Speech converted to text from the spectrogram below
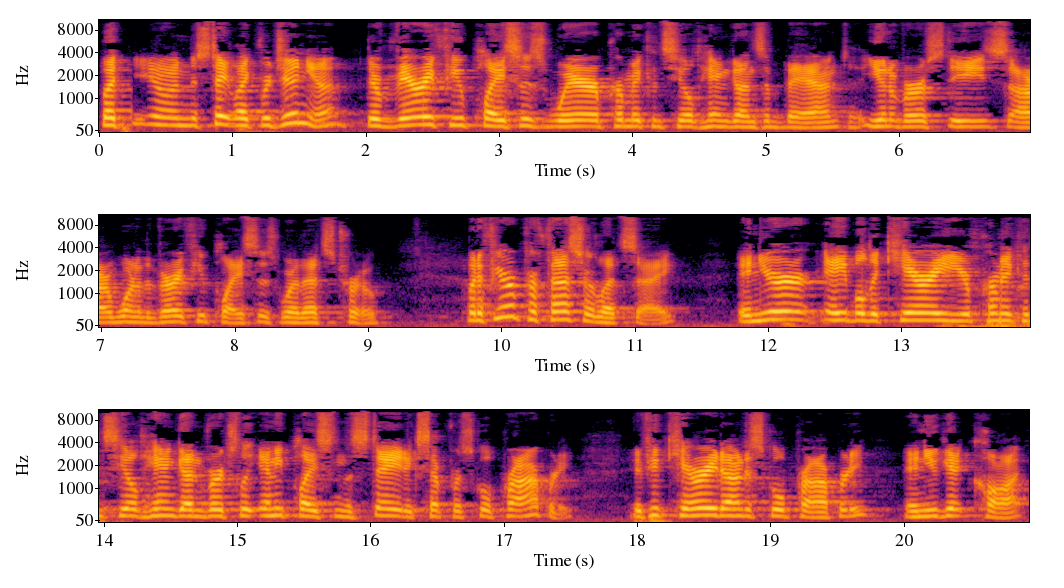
But, you know, in a state like Virginia, there are very few places where permanent concealed handguns are banned. Universities are one of the very few places where that's true. But if you're a professor, let's say, and you're able to carry your permanent concealed handgun virtually any place in the state except for school property, if you carry it onto school property and you get caught,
